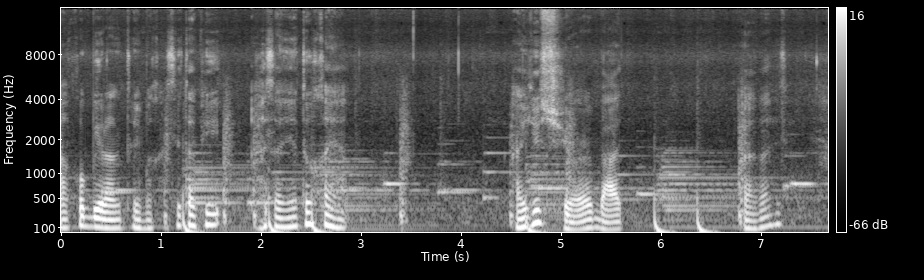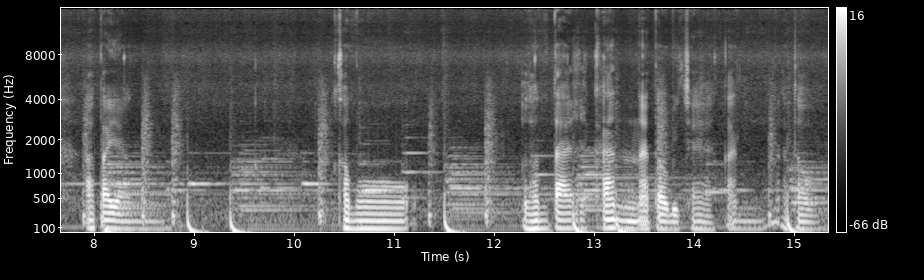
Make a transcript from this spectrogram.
aku bilang terima kasih tapi rasanya tuh kayak are you sure but apa apa yang kamu lontarkan atau bicarakan atau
